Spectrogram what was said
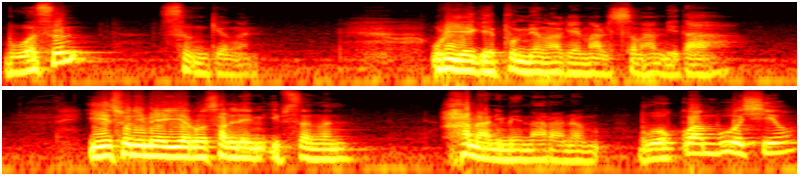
무엇은 성경은 우리에게 분명하게 말씀합니다. 예수님의 예루살렘 입성은 하나님의 나라는 무엇과 무엇이요?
